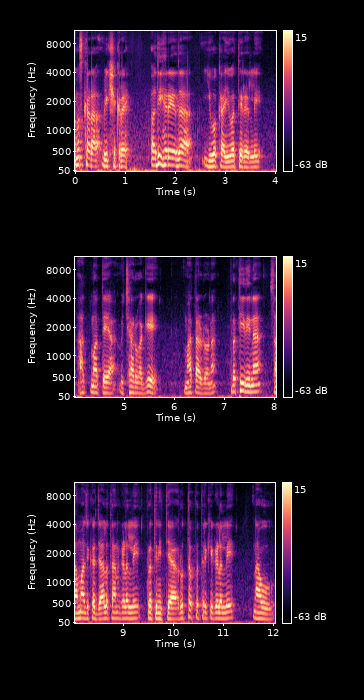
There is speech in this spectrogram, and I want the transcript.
ನಮಸ್ಕಾರ ವೀಕ್ಷಕರೇ. ಹದಿಹರೆಯದ ಯುವಕ, ಯುವತಿಯರಲ್ಲಿ ಆತ್ಮಹತ್ಯೆಯ ವಿಚಾರವಾಗಿ ಮಾತಾಡೋಣ. ಪ್ರತಿದಿನ ಸಾಮಾಜಿಕ ಜಾಲತಾಣಗಳಲ್ಲಿ, ಪ್ರತಿನಿತ್ಯ ವೃತ್ತಪತ್ರಿಕೆಗಳಲ್ಲಿ ನಾವು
